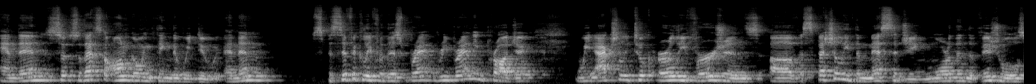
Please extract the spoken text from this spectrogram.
And then so so that's the ongoing thing that we do. And then specifically for this brand rebranding project, we actually took early versions of especially the messaging more than the visuals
